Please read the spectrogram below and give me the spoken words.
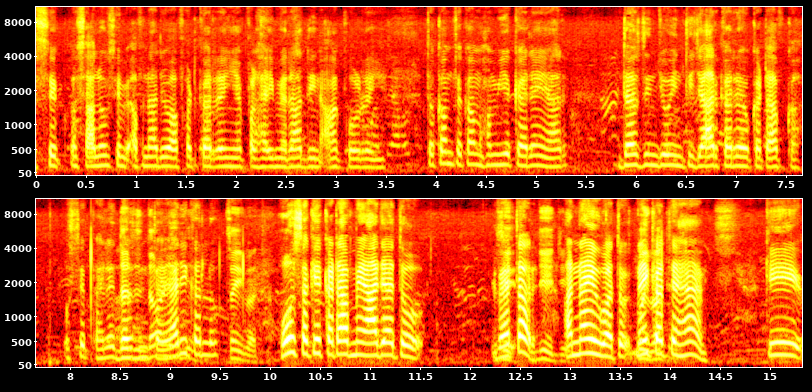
से सालों से अपना जो एफर्ट कर रही हैं पढ़ाई में रात दिन आँख खोल रही हैं। तो कम से कम हम ये कह रहे हैं यार दस दिन जो इंतज़ार कर रहे हो कटाप का उससे पहले दस दिन तैयारी कर लो। सही बात हो। सके कटाप में आ जाए तो बेहतर। और नहीं हुआ तो नहीं कहते हैं। कि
